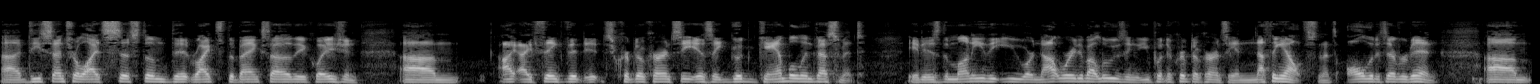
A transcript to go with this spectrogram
uh, decentralized system that writes the banks out of the equation. Um, I, I think that it's cryptocurrency is a good gamble investment. It is the money that you are not worried about losing that you put in a cryptocurrency and nothing else. And that's all that it's ever been. Um,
